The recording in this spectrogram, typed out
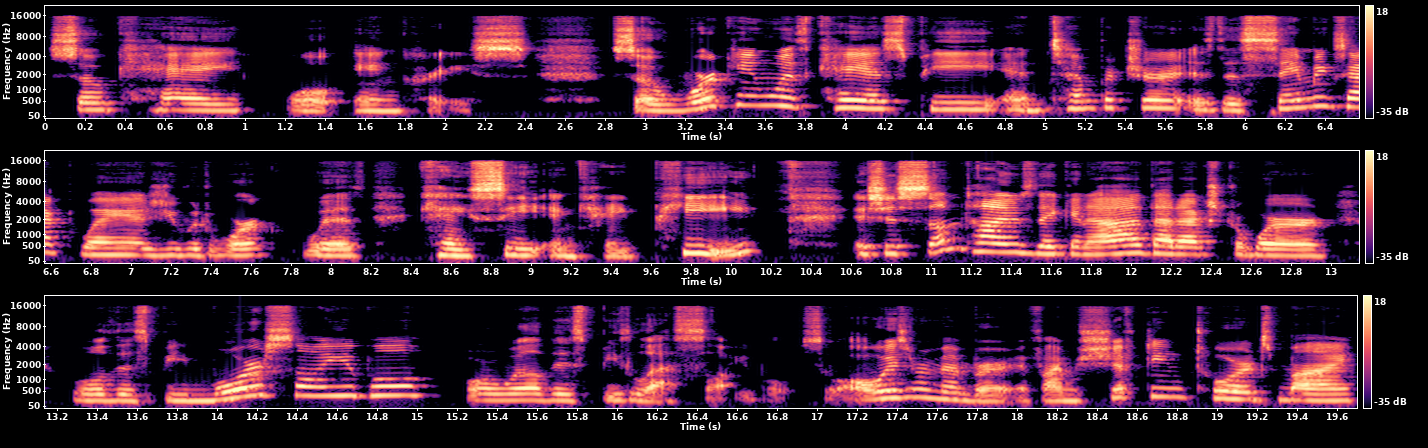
so K will increase. So, working with KSP and temperature is the same exact way as you would work with KC and KP. It's just sometimes they can add that extra word will this be more soluble or will this be less soluble? So, always remember if I'm shifting towards my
